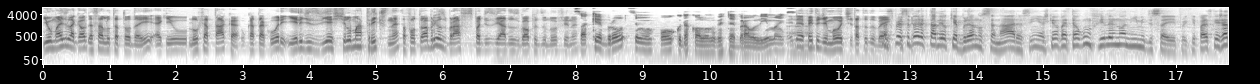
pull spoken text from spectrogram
E o mais legal dessa luta toda aí é que o Luffy ataca o Katakuri e ele desvia estilo Matrix, né? Só faltou abrir os braços pra desviar dos golpes do Luffy, né? Só quebrou-se um pouco da coluna vertebral ali, mas. Ele é feito de mote, tá tudo bem. Mas perceberam que tá meio quebrando o cenário, assim? Acho que vai ter algum filler no anime disso aí, porque parece que já,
